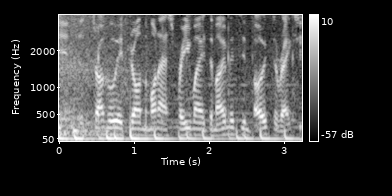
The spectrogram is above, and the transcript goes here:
It's a struggle if you're on the Monash Freeway at the moment in both directions.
